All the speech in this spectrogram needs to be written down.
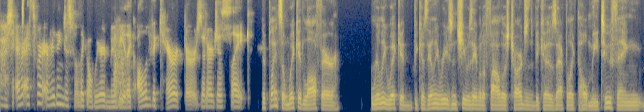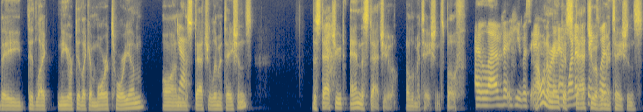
Gosh, every, I swear everything just feels like a weird movie. Like all of the characters that are just like They're playing some wicked lawfare, really wicked because the only reason she was able to file those charges is because after like the whole Me Too thing, they did like New York did like a moratorium on Yeah. the statute of limitations. The statute and the statute of limitations, both. I love that he was in I want to make a one of statue of, was- limitations.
